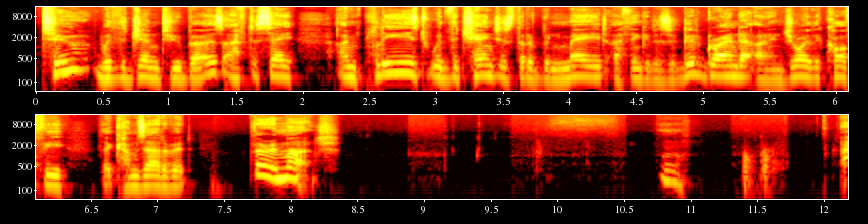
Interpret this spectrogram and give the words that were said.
2 with the Gen 2 burrs. I have to say, I'm pleased with the changes that have been made. I think it is a good grinder. I enjoy the coffee that comes out of it very much. Mm. Oh,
